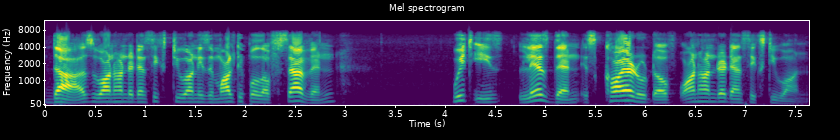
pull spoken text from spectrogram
Thus, 161 is a multiple of 7 which is less than square root of 161.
